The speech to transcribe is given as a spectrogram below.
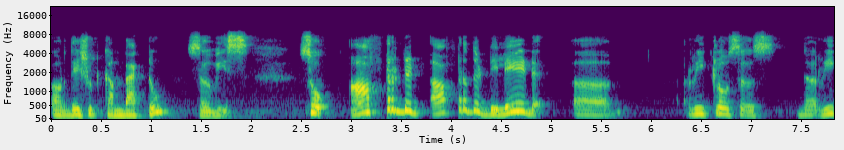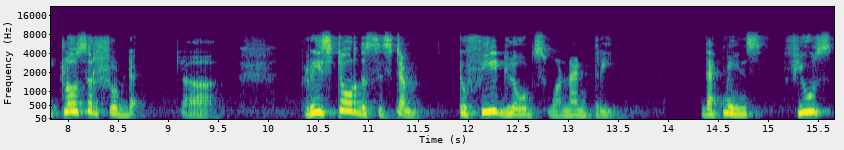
or they should come back to service. So after the after the delayed uh, reclosers, the recloser should uh, restore the system to feed loads 1 and 3. That means fuse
